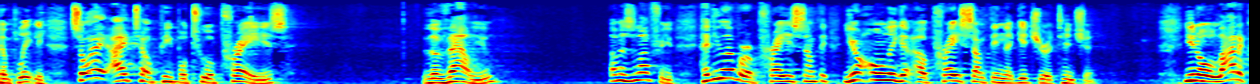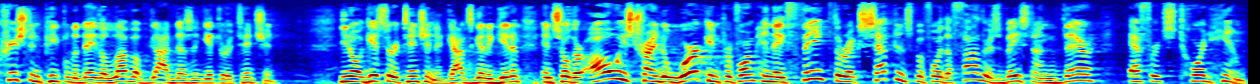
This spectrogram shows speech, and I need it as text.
completely. So I, I tell people to appraise the value of his love for you. Have you ever appraised something? You're only going to appraise something that gets your attention. You know, a lot of Christian people today, the love of God doesn't get their attention. You know, it gets their attention that God's going to get them. And so they're always trying to work and perform, and they think their acceptance before the Father is based on their efforts toward Him.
